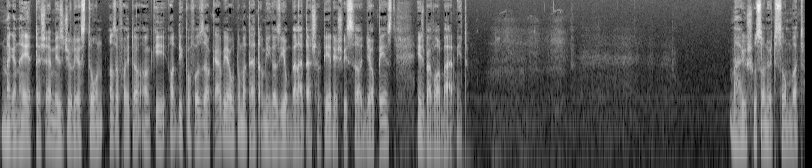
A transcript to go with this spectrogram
Megan helyettese, Miss Julia Stone, az a fajta, aki addig pofozza a kávéautomatát, amíg az jobb belátásra tér, és visszaadja a pénzt, és beval bármit. Május 25 szombat.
